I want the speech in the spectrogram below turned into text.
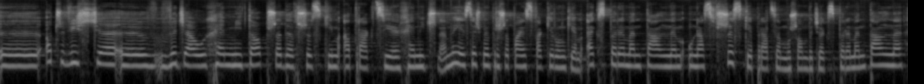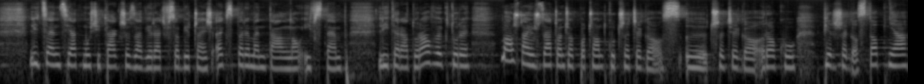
Y, Oczywiście y, Wydział Chemii to przede wszystkim atrakcje chemiczne. My jesteśmy, proszę Państwa, kierunkiem eksperymentalnym. U nas wszystkie prace muszą być eksperymentalne. Licencjat musi także zawierać w sobie część eksperymentalną i wstęp literaturowy, który można już zacząć od początku trzeciego, y, trzeciego roku pierwszego stopnia.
